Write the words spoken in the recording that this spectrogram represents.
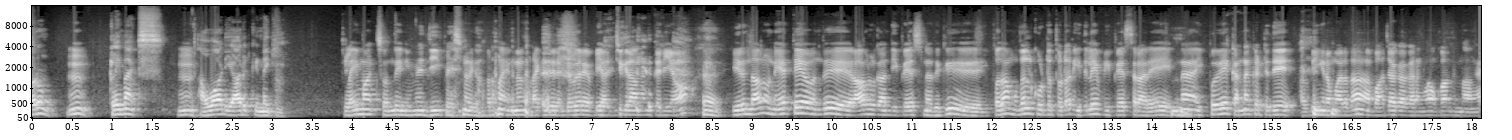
வருண் கிளைமேக்ஸ் அவார்டு யாருக்கு இன்னைக்கு? கிளைமாக்ஸ் வந்து இனிமே ஜி பேசினதுக்கு அப்புறம் தான் என்ன நடக்குது ரெண்டு பேரும் எப்படி அடிச்சுக்கிறாங்கன்னு தெரியும். இருந்தாலும் நேத்தே வந்து ராகுல் காந்தி பேசினதுக்கு இப்போதான் முதல் கூட்டத்தொடர் இதுல இப்படி பேசுறாரு என்ன இப்பவே கண்ணை கட்டுதே அப்படிங்கிற மாதிரி தான் பாஜக காரங்களாம் உட்காந்துருந்தாங்க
